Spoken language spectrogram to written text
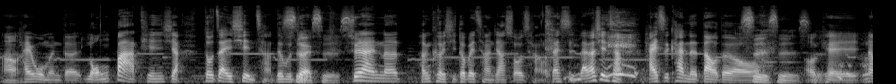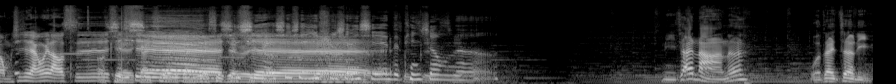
啊，还有我们的龙霸天下都在现场，对不对？对，是，是，虽然呢很可惜都被藏家收藏了，但是来到现场 还是看得到的哦。是是是，OK，那我们谢谢两位老师，okay, 谢谢，谢谢，谢谢，谢谢，谢谢艺术生鲜的听众们。你在哪呢？我在这里。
